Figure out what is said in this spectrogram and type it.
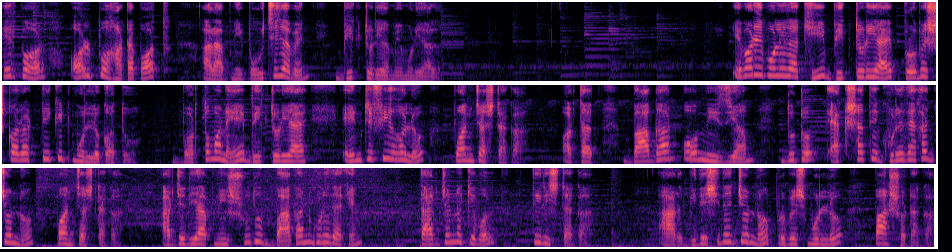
এরপর অল্প হাঁটা পথ আর আপনি পৌঁছে যাবেন ভিক্টোরিয়া মেমোরিয়াল। এবারে বলে রাখি, ভিক্টোরিয়ায় প্রবেশ করার টিকিট মূল্য কত? বর্তমানে ভিক্টোরিয়ায় এন্ট্রি ফি হলো পঞ্চাশ টাকা। অর্থাৎ বাগান ও মিউজিয়াম দুটো একসাথে ঘুরে দেখার জন্য পঞ্চাশ টাকা। আর যদি আপনি শুধু বাগান ঘুরে দেখেন, তার জন্য কেবল তিরিশ টাকা। আর বিদেশিদের জন্য প্রবেশ মূল্য পাঁচশো টাকা।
